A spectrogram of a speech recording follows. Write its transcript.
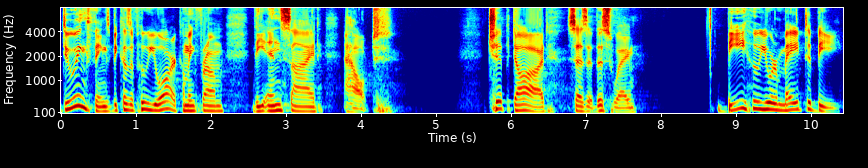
doing things because of who you are, coming from the inside out. Chip Dodd says it this way Be who you are made to be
